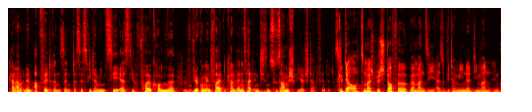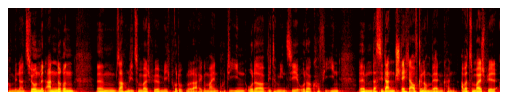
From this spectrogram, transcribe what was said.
keine Ahnung, in einem Apfel drin sind, dass das Vitamin C erst die vollkommene Wirkung entfalten kann, wenn es halt in diesem Zusammenspiel stattfindet. Es gibt ja auch zum Beispiel Stoffe, wenn man sie, also Vitamine, die man in Kombination mit anderen ähm, Sachen wie zum Beispiel Milchprodukten oder allgemein Protein oder Vitamin C oder Koffein, ähm, dass sie dann schlechter aufgenommen werden können. Aber zum Beispiel mhm.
